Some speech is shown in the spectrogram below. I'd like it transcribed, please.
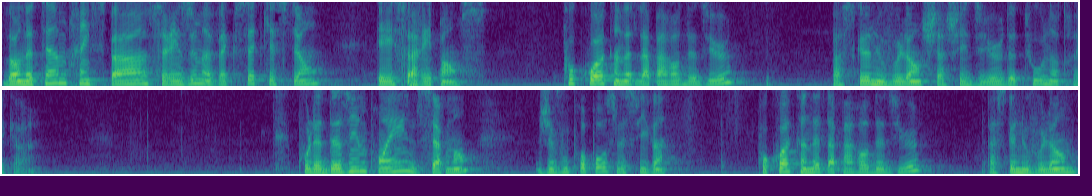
dont le thème principal se résume avec cette question et sa réponse. Pourquoi connaître la parole de Dieu? Parce que nous voulons chercher Dieu de tout notre cœur. Pour le deuxième point du sermon, je vous propose le suivant. Pourquoi connaître la parole de Dieu? Parce que nous voulons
